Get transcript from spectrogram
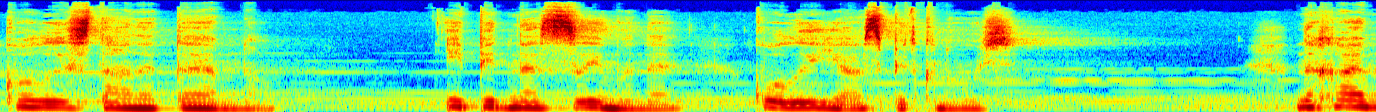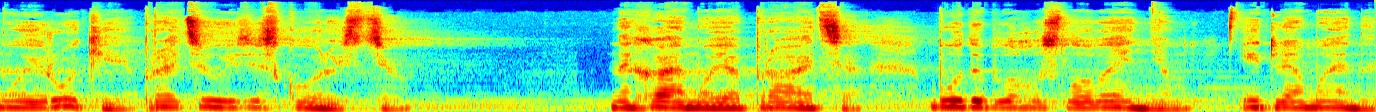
коли стане темно, і піднеси мене, коли я спіткнусь. Нехай мої руки працюють із користю. Нехай моя праця буде благословенням і для мене,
